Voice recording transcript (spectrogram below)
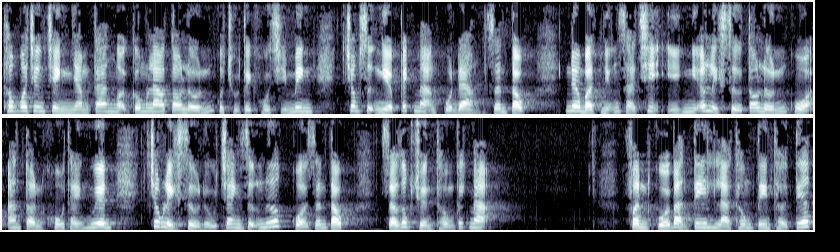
Thông qua chương trình nhằm ca ngợi công lao to lớn của Chủ tịch Hồ Chí Minh trong sự nghiệp cách mạng của Đảng, dân tộc, nêu bật những giá trị ý nghĩa lịch sử to lớn của an toàn khu Thái Nguyên trong lịch sử đấu tranh giữ nước của dân tộc, giáo dục truyền thống cách mạng. Phần cuối bản tin là thông tin thời tiết.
